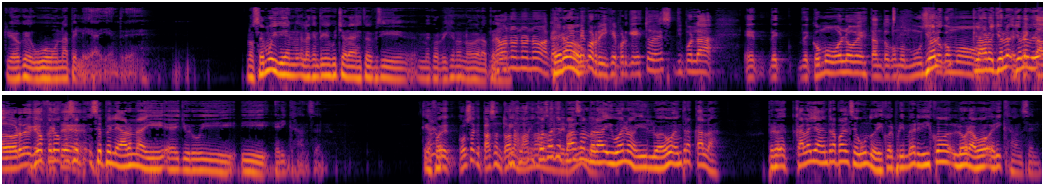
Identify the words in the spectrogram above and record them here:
creo que hubo una pelea ahí entre... No sé muy bien la gente que escuchará esto si me corrigen o no, ¿verdad? Pero- no, no, no, no. Acá pero- nadie me corrige porque esto es tipo la. eh, de, de cómo vos lo ves, tanto como músico yo, como. claro, yo, lo- yo lo veo. de yo creo que se, se pelearon ahí eh, Yuru y, y Eric Hansen. Que fue que cosas que pasan en todas las bandas. cosas que del pasan, mundo. ¿verdad? Y bueno, y luego entra Kala. Pero Kala ya entra para el segundo disco. El primer disco lo grabó Eric Hansen.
